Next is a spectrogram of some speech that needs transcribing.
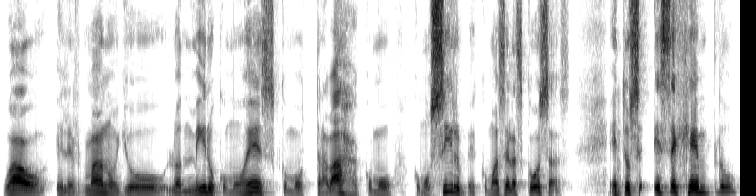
Wow, el hermano, yo lo admiro como es, cómo trabaja, cómo, cómo sirve, cómo hace las cosas. Entonces, ese ejemplo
